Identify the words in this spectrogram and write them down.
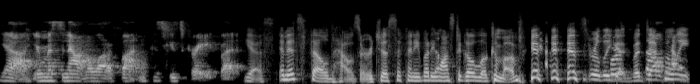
yeah, you're missing out on a lot of fun because he's great. But yes, and it's Feldhaeuser. Just if anybody wants to go look him up, it's really good. But definitely,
